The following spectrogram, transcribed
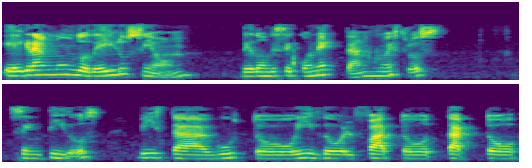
el gran mundo de ilusión, de donde se conectan nuestros sentidos, vista, gusto, oído, olfato, tacto,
